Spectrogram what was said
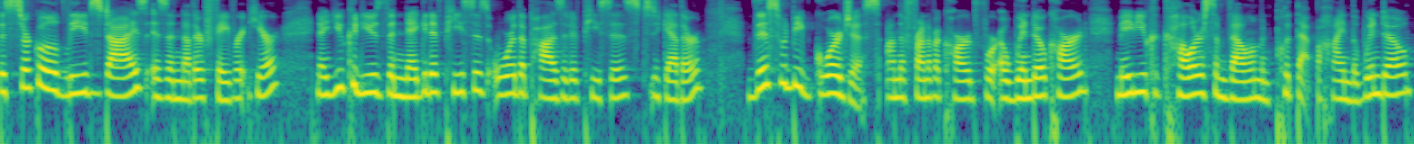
The circle of leaves dies is another favorite here. Now you could use the negative pieces or the positive pieces together. This would be gorgeous on the front of a card for a window card. Maybe you could color some vellum and put that behind the window.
